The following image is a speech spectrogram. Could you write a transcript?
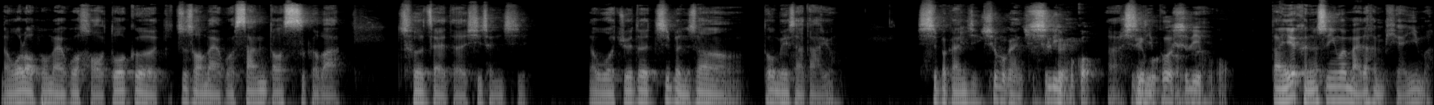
那我老婆买过好多个，至少买过三到四个吧，车载的吸尘器。那我觉得基本上都没啥大用，吸不干净。吸不干净，吸力不够啊吸力不够，吸力不够。但也可能是因为买的很便宜嘛，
